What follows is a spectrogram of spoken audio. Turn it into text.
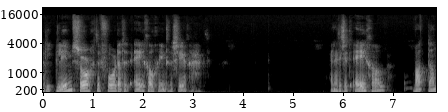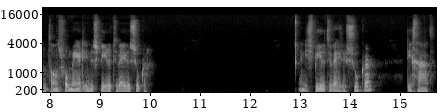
Maar die glimp zorgt ervoor dat het ego geïnteresseerd raakt. En het is het ego wat dan transformeert in de spirituele zoeker. En die spirituele zoeker, die gaat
